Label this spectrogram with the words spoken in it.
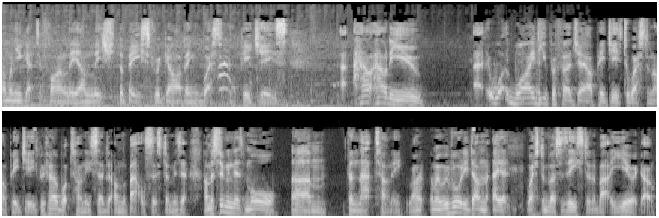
Time when you get to finally unleash the beast regarding Western RPGs. Uh, how how do you? Uh, wh- why do you prefer JRPGs to Western RPGs? We've heard what Tony said on the battle system. Is it? I'm assuming there's more um, than that, Tony. Right? I mean, we've already done uh, Western versus Eastern about a year ago.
